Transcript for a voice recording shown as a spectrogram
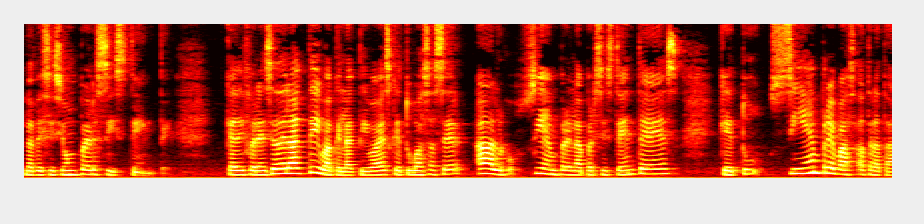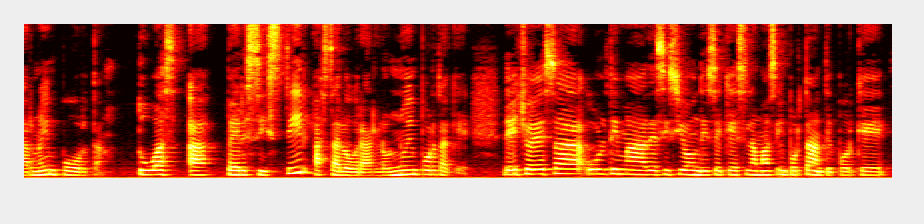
la decisión persistente, que a diferencia de la activa, que la activa es que tú vas a hacer algo siempre, la persistente es que tú siempre vas a tratar, no importa, tú vas a persistir hasta lograrlo, no importa qué. De hecho, esa última decisión dice que es la más importante porque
